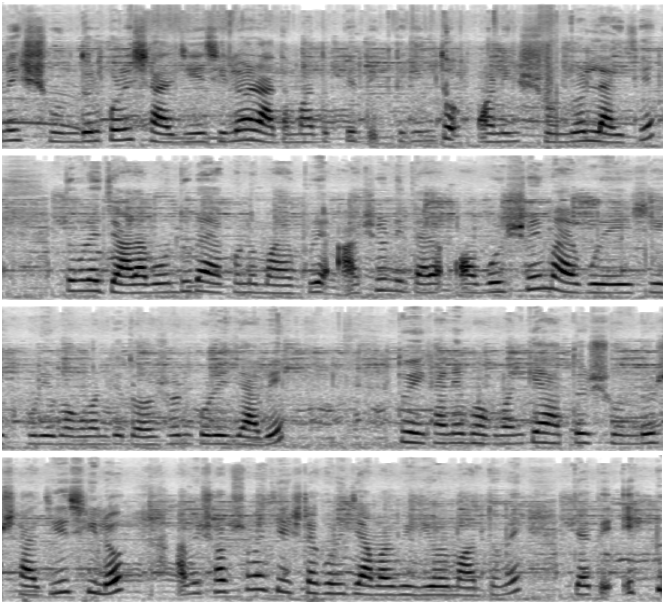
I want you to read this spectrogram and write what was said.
অনেক সুন্দর করে সাজিয়েছিল আর রাধা মাধবকে দেখতে কিন্তু অনেক সুন্দর লাগছে। তোমরা যারা বন্ধুরা এখনও মায়াপুরে আসোনি, তারা অবশ্যই মায়াপুরে এসে ঘুরে ভগবানকে দর্শন করে যাবে। তো এখানে ভগবানকে এত সুন্দর সাজিয়েছিল। আমি সবসময় চেষ্টা করি যে আমার ভিডিওর মাধ্যমে যাতে একটু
